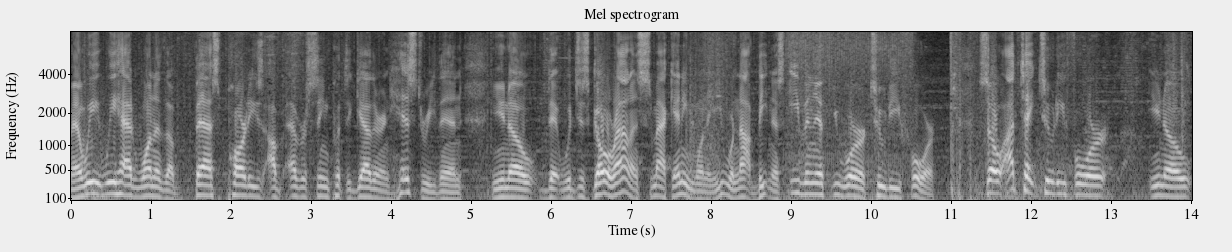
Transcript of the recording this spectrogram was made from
Man, we, we had one of the best parties I've ever seen put together in history then, you know, that would just go around and smack anyone and you were not beating us, even if you were 2D4. So I'd take 2D4, you know,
